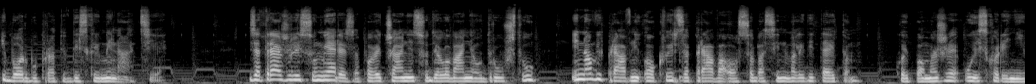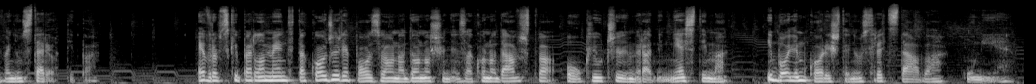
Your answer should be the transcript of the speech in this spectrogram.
i borbu protiv diskriminacije. Zatražili su mjere za povećanje sudjelovanja u društvu i novi pravni okvir za prava osoba s invaliditetom, koji pomaže u iskorjenjivanju stereotipa. Europski parlament također je pozvao na donošenje zakonodavstva o uključivim radnim mjestima i boljem korištenju sredstava Unije.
